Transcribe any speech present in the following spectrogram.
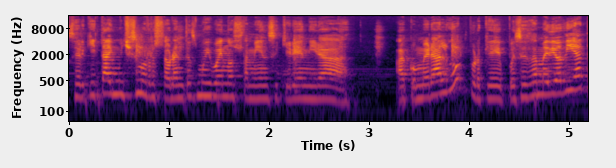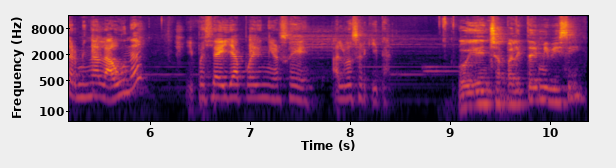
cerquita. Hay muchísimos restaurantes muy buenos también si quieren ir a, a comer algo, porque pues es a mediodía, termina a la una y pues de ahí ya pueden irse algo cerquita. Oye, ¿en Chapalita hay mi bici?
